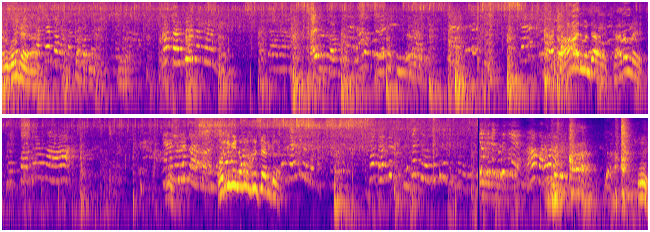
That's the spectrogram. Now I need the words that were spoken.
அது பொறுங்க. யாரு வேண்டா கடவுளே. ஒரு மீனை கூட முழுசா எடுக்கல. ஆ பரவாயில்ல ம்.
